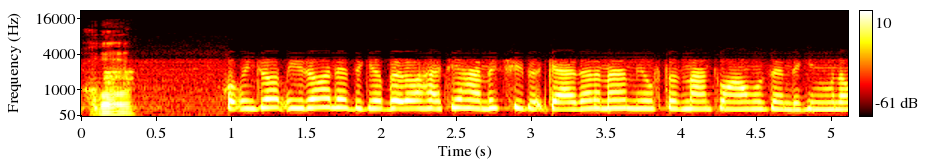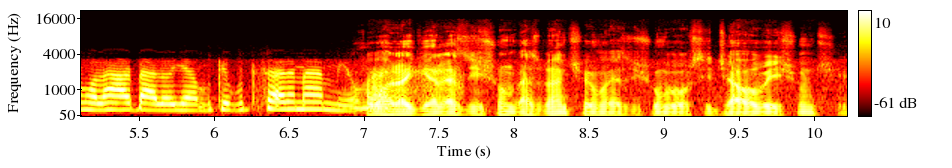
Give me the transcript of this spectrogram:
خب. خب اینجا ایرانه دیگه به راحتی همه چی گردن من میافتاد. من تو همون زندگی میمونم حالا هر بلایی که بود سر من میومد خب اگر از ایشون از من چه از ایشون بپرسی جواب ایشون چیه؟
